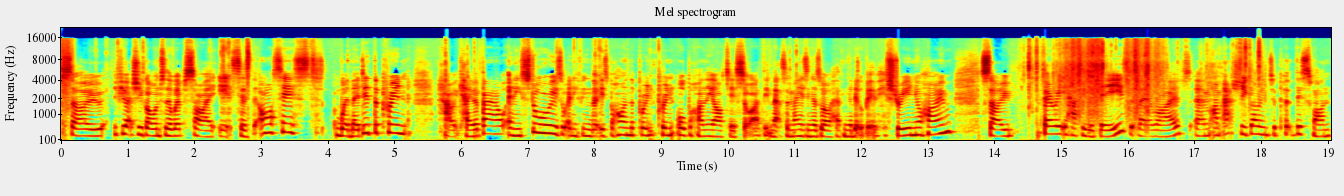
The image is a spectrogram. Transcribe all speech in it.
So if you actually go onto their website, it says the artist, when they did the print, how it came about, any stories or anything that is behind the print, print or behind the artist. So I think that's amazing as well, having a little bit of history in your home. So very happy with these that they arrived. Um, I'm actually going to put this one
